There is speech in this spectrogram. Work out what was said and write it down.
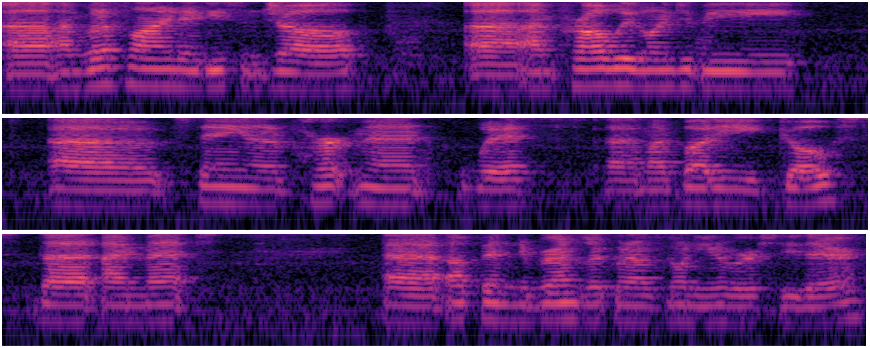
uh, I'm going to find a decent job. Uh, I'm probably going to be uh, staying in an apartment with uh, my buddy Ghost that I met uh, up in New Brunswick when I was going to university there.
